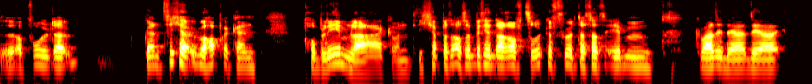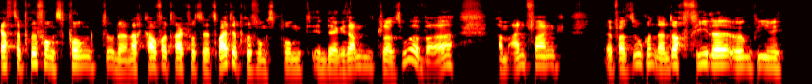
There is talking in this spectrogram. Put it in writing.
äh, obwohl da ganz sicher überhaupt gar kein Problem lag. Und ich habe das auch so ein bisschen darauf zurückgeführt, dass das eben quasi der, der erste Prüfungspunkt oder nach Kaufvertragsschluss der zweite Prüfungspunkt in der gesamten Klausur war. Am Anfang äh, versuchen dann doch viele irgendwie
